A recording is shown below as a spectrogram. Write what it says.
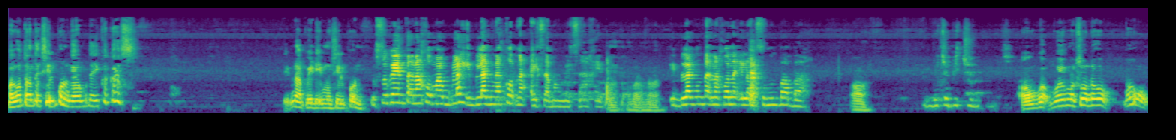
bangutang tag cellphone, kaya mo tayo ikakas. Di na, pwede imong cellphone. Gusto ko yung tanako mag-vlog, i-vlog na ko na ay sabang mensahe. Oh, I-vlog ang tanako na ilang sumba ba. oh. Bicho-bicho. Oh, wa- boy, magsunod ako. Oh,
